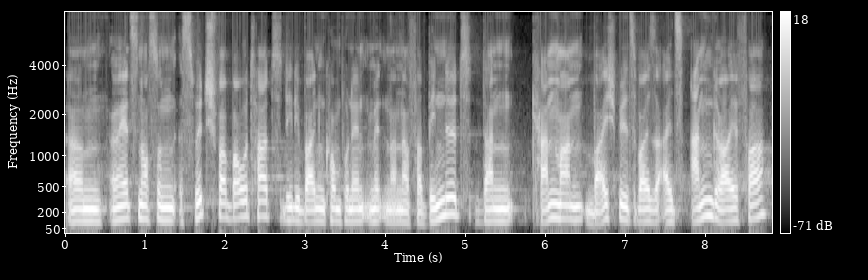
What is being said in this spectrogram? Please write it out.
Ähm, wenn man jetzt noch so einen Switch verbaut hat, die die beiden Komponenten miteinander verbindet, dann kann man beispielsweise als Angreifer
